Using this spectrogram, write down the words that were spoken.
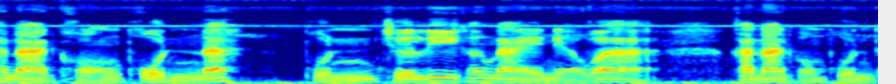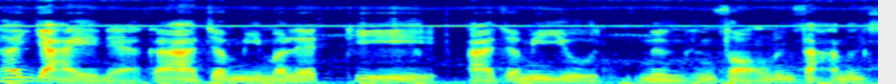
ขนาดของผลนะ ผลเชอร์รี่ข้างในเนี่ยว่าขนาดของผลถ้าใหญ่เนี่ยก็อาจจะมีเมล็ดที่อาจจะมีอยู่1-2ถึง2ถึง3ถึง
